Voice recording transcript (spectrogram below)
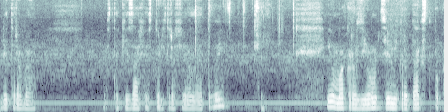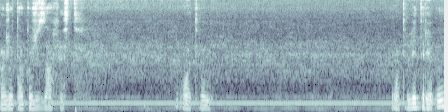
літера В. Ось такий захист ультрафіолетовий. І в макрозйомці мікротекст покажу також захист. От він. От в літері У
